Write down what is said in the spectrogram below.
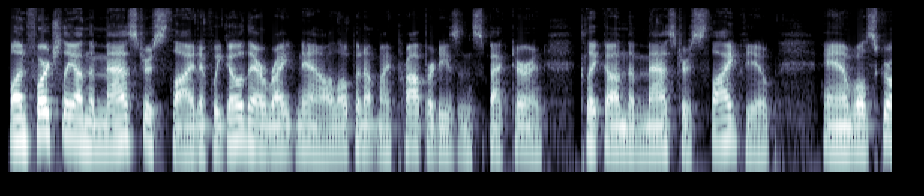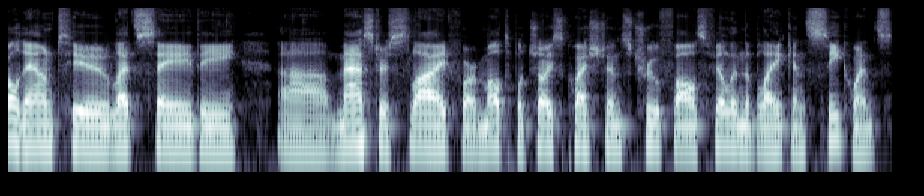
Well, unfortunately, on the master slide, if we go there right now, I'll open up my properties inspector and click on the master slide view, and we'll scroll down to, let's say, the uh, master slide for multiple choice questions, true, false, fill in the blank, and sequence.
